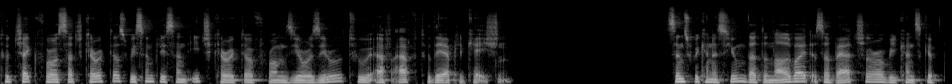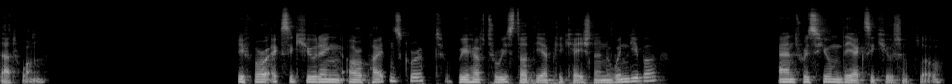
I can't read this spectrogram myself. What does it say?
To check for such characters, we simply send each character from 00 to FF to the application. Since we can assume that the null byte is a bad badger, we can skip that one. Before executing our Python script, we have to restart the application in WinDbg and resume the execution flow.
